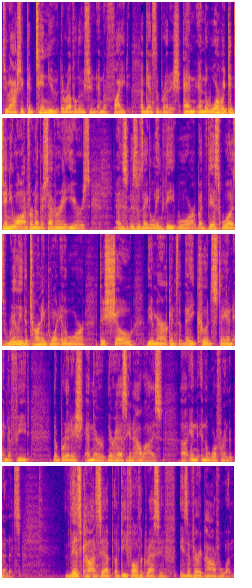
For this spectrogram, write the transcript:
to actually continue the revolution and to fight against the British. And and the war would continue on for another seven or eight years. Uh, this, this was a lengthy war, but this was really the turning point in the war to show the Americans that they could stand and defeat the British and their, their Hessian allies uh, in, in the war for independence. This concept of default aggressive is a very powerful one.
